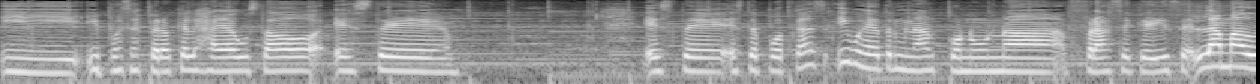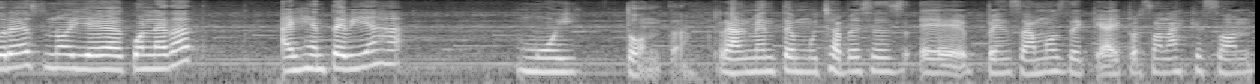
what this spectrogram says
y, pues espero que les haya gustado este, este, este podcast. Y voy a terminar con una frase que dice, la madurez no llega con la edad. Hay gente vieja muy tonta. Realmente muchas veces eh, pensamos de que hay personas que son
